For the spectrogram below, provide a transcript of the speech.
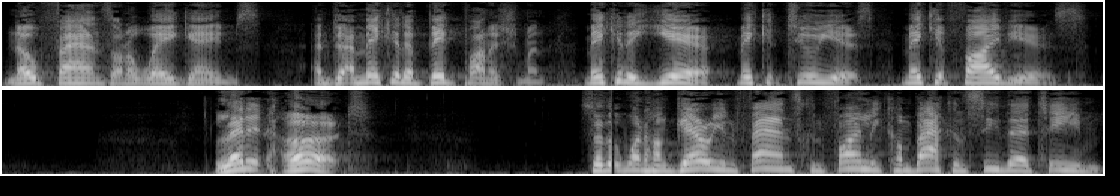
No fans on away games. And, and make it a big punishment. Make it a year. Make it two years. Make it five years. Let it hurt. So that when Hungarian fans can finally come back and see their team,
